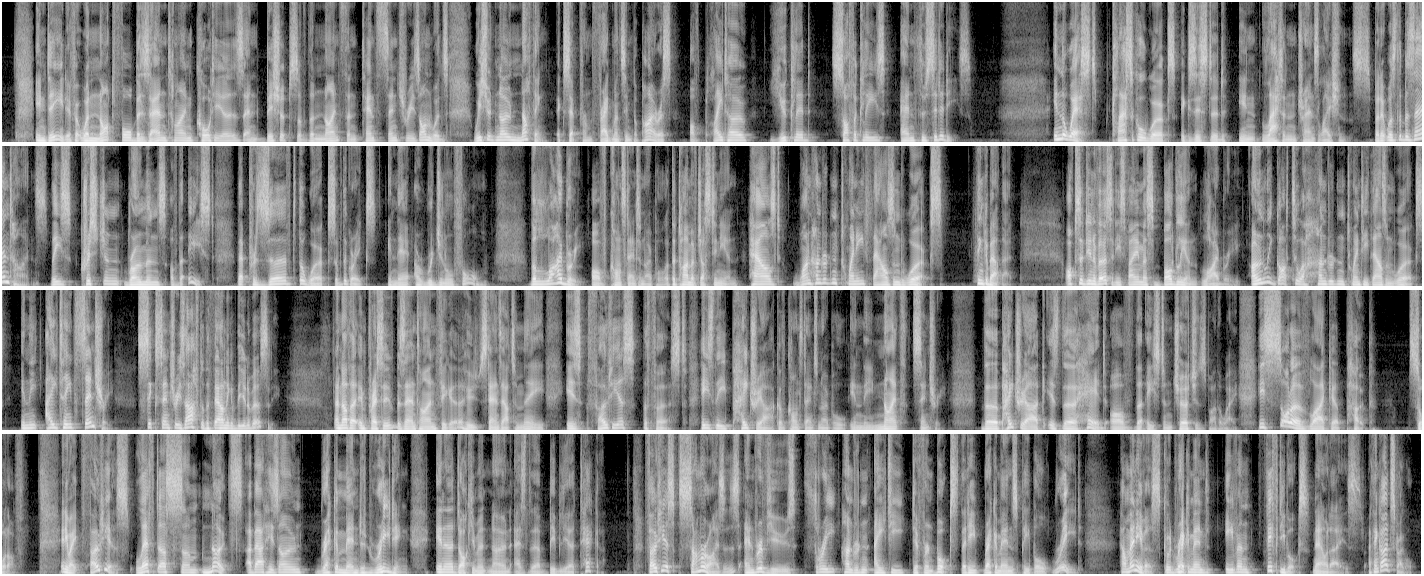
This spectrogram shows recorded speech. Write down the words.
Indeed, if it were not for Byzantine courtiers and bishops of the 9th and 10th centuries onwards, we should know nothing except from fragments in papyrus of Plato, Euclid, Sophocles, and Thucydides. In the West, classical works existed in Latin translations, but it was the Byzantines, these Christian Romans of the East, that preserved the works of the Greeks in their original form. The Library of Constantinople at the time of Justinian housed 120,000 works. Think about that. Oxford University's famous Bodleian Library only got to 120,000 works in the 18th century six centuries after the founding of the university. Another impressive Byzantine figure who stands out to me is Photius I. He's the patriarch of Constantinople in the 9th century. The patriarch is the head of the Eastern churches, by the way. He's sort of like a pope, sort of. Anyway, Photius left us some notes about his own recommended reading in a document known as the Bibliotheca. Photius summarizes and reviews 380 different books that he recommends people read. How many of us could recommend even 50 books nowadays? I think I'd struggle.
